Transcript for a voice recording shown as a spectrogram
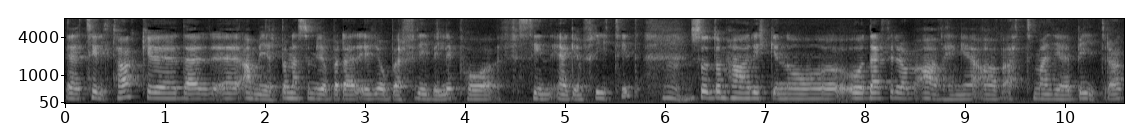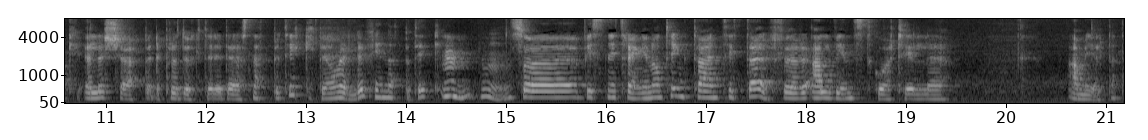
tiltak eh, der eh, Ammehjelperne som jobber der, eh, jobber frivillig på sin egen fritid. Så de har ikke noe Og derfor er de avhengige av at man gir bidrag eller kjøper det produkter i deres nettbutikk. Det er en veldig fin nettbutikk. Så hvis ni trenger noe, ta en titt der, for all vinst går til eh, Ammehjelpen.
